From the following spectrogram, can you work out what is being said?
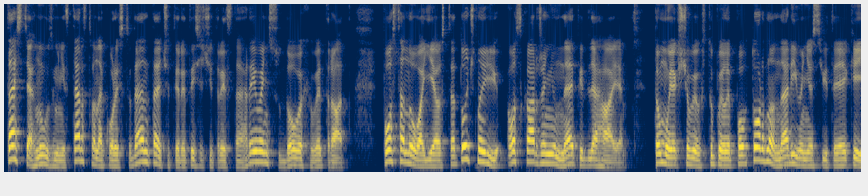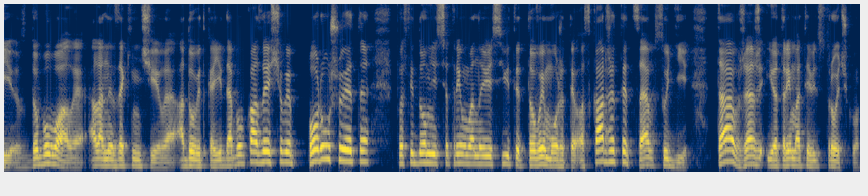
та стягнув з міністерства на користь студента 4300 гривень судових витрат. Постанова є остаточною і оскарженню не підлягає. Тому, якщо ви вступили повторно на рівень освіти, який здобували, але не закінчили, а довідка ЄДЕБО вказує, що ви порушуєте послідовність отримуваної освіти, то ви можете оскаржити це в суді та вже ж і отримати відстрочку.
